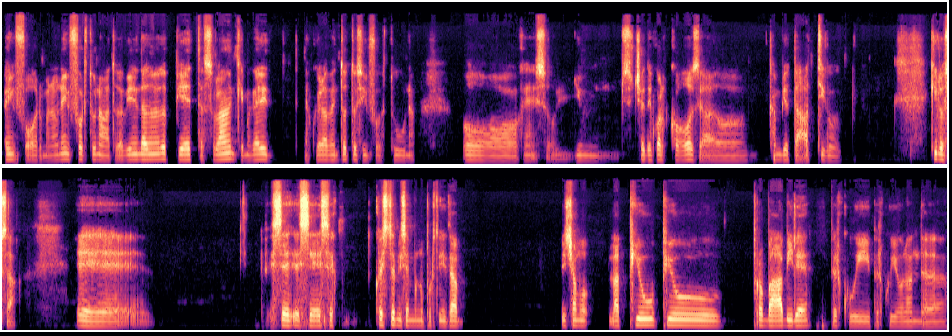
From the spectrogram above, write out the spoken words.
è in forma, non è infortunato, viene data una doppietta, Solanche magari da qui alla 28 si infortuna o che ne so, gli succede qualcosa, o cambio tattico, chi lo sa. E se, se, se, questa mi sembra un'opportunità, diciamo, la più, più probabile per cui, per cui Holland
